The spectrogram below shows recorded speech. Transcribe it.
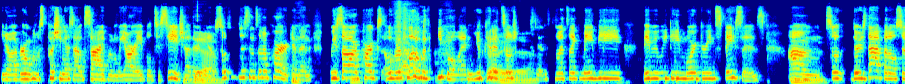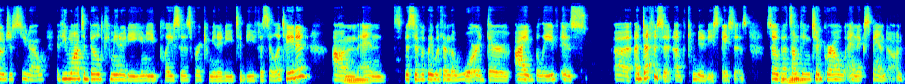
you know everyone was pushing us outside when we are able to see each other. Yeah. You know, social distance in a park, and then we saw our parks overflow with people, and you couldn't oh, social yeah. distance. So it's like maybe maybe we need more green spaces um, mm-hmm. so there's that but also just you know if you want to build community you need places for community to be facilitated um, mm-hmm. and specifically within the ward there i believe is a deficit of community spaces so that's mm-hmm. something to grow and expand on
